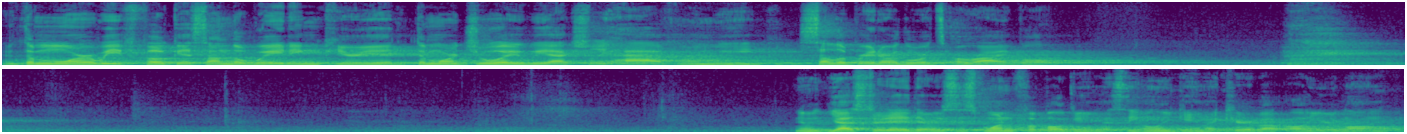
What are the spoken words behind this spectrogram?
The more we focus on the waiting period, the more joy we actually have when we celebrate our Lord's arrival. You know, yesterday there was this one football game that's the only game I care about all year long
